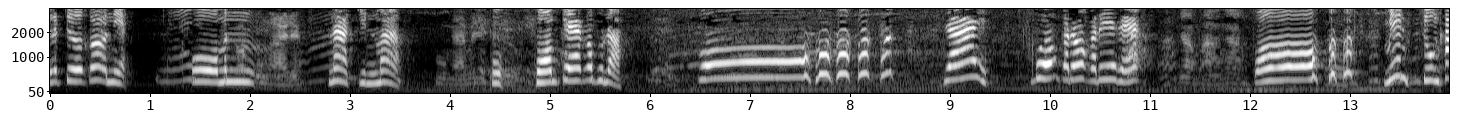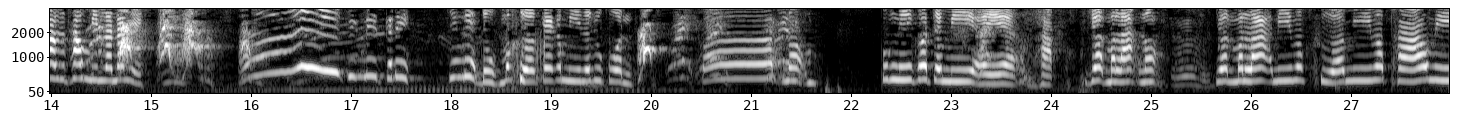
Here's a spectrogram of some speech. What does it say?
แล้วเจอก็เนี่ย โอ้ มันปรุงง่ายเด้อน่ากินมากปรุงง่ายไม่ได้ผูหอมแกก็พุ่นอะ โอ้ยายเบื้องกระดอกกระดีแท้งามหางามโอ้มินสูงเท่าจะเท่ามินแล้วนั่นนี่เอ้ยจิงหรีดก็ดิจิงหรีดดูมะเขือแกก็มีนะทุกคนป๊าดเนาะพรุ่งนี้ก็จะมีไอ้ผักยอดมะละเนาะเออยอดมะละมีมะเขือมีมะพร้าวมี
